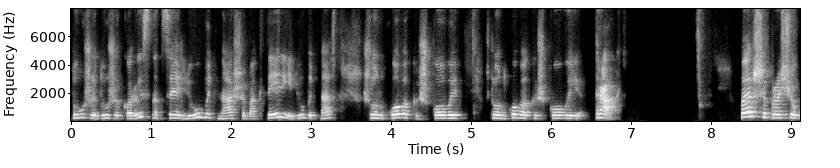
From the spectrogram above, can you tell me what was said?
дуже-дуже корисно. Це любить наші бактерії, любить наш шлунково-кишковий шлунково-кишковий тракт. Перше, про що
